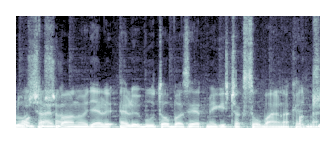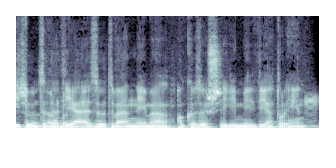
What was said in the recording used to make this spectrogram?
valóságban, Pontosan. hogy elő, előbb-utóbb azért mégiscsak szóba állnak A egymással. az kitüntetett jelzőt venném el a közösségi médiától én.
